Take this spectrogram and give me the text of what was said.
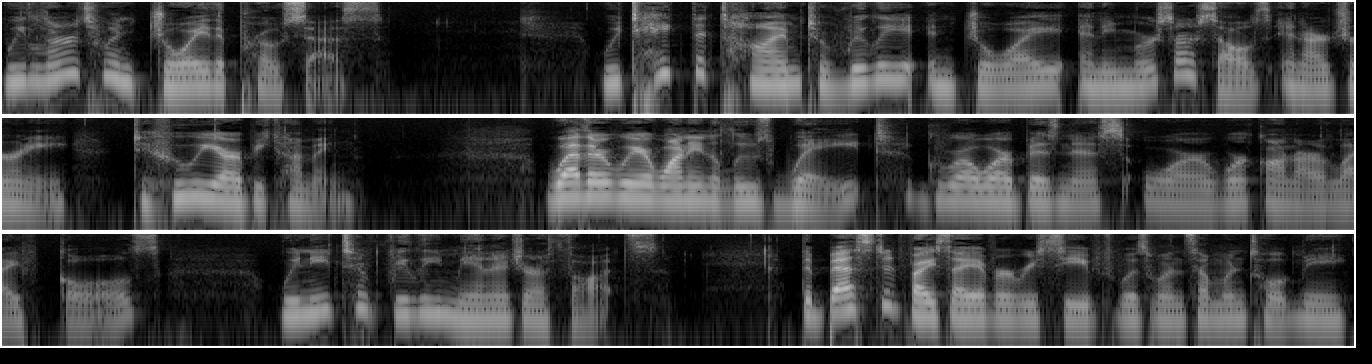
we learn to enjoy the process. We take the time to really enjoy and immerse ourselves in our journey to who we are becoming. Whether we are wanting to lose weight, grow our business, or work on our life goals, we need to really manage our thoughts. The best advice I ever received was when someone told me,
